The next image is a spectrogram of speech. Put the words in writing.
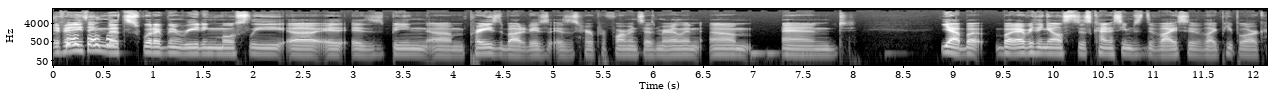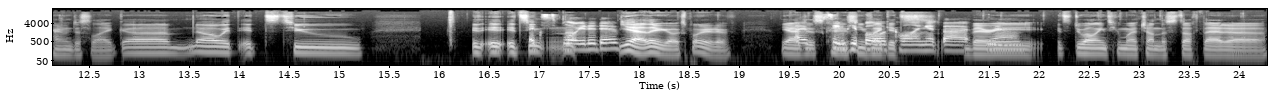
if anything, that's what I've been reading mostly. Uh, i- is being um praised about it is is her performance as Marilyn. Um, and yeah, but but everything else just kind of seems divisive. Like people are kind of just like, um, no, it it's too. It it, it seems not- Exploitative. yeah, there you go, exploitative. Yeah, I've just seen kind of seems people like it's calling it that, Very, yeah. it's dwelling too much on the stuff that uh,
